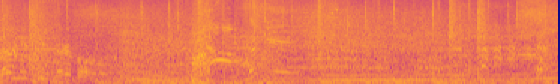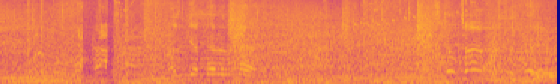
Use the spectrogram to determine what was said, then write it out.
Learn Mr. Turbo. Now I'm cooking. Doesn't get better than that. There's still time for you to quit.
